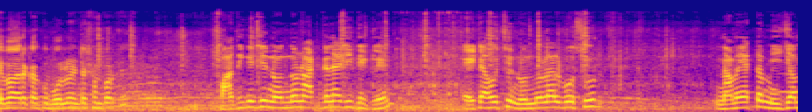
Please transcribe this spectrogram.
এবার কাকু বলুন এটা সম্পর্কে। বাঁদিকে যে নন্দন আর্ট গ্যালারি দেখলেন এটা হচ্ছে নন্দলাল বসুর নামে একটা মিউজিয়াম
